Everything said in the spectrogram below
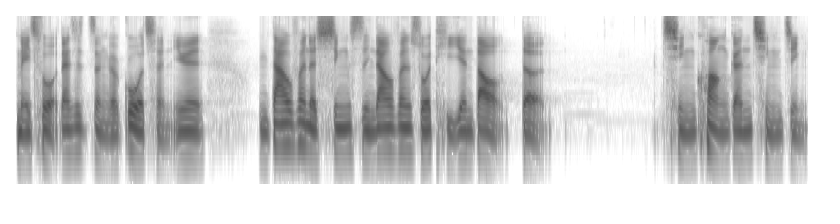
没错。但是整个过程，因为你大部分的心思，你大部分所体验到的情况跟情景，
